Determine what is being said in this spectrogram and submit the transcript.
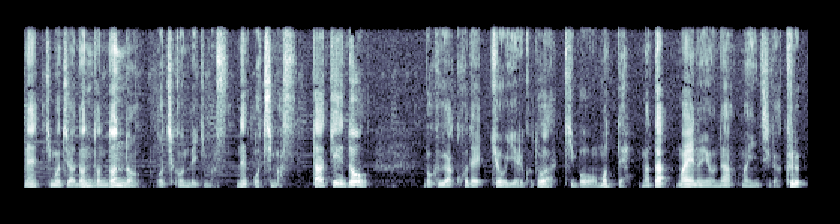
ね気持ちはどんどんどんどん落ち込んでいきます。ね落ちます。だけど僕がここで今日言えることは希望を持ってまた前のような毎日が来る。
